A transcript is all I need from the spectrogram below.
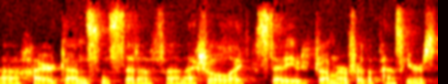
uh, hired guns instead of an actual like steady drummer for the past years.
